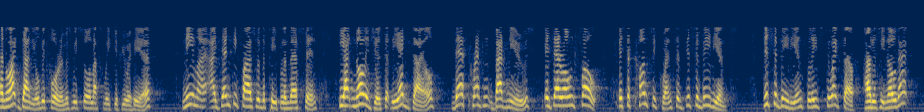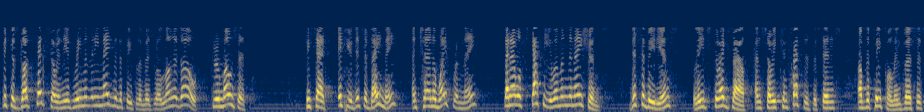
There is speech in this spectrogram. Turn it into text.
And like Daniel before him, as we saw last week if you were here, Nehemiah identifies with the people and their sin. He acknowledges that the exile, their present bad news, is their own fault. It's the consequence of disobedience. Disobedience leads to exile. How does he know that? Because God said so in the agreement that he made with the people of Israel long ago through Moses. He said, If you disobey me and turn away from me, then I will scatter you among the nations. Disobedience leads to exile. And so he confesses the sins of the people in verses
